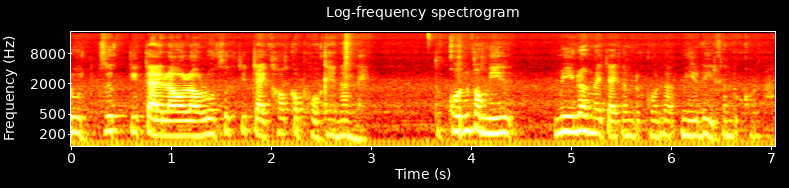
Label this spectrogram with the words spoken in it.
รู้สึกจิตใจเราเรารู้สึกจิตใจเขาก็พอแค่นั้นแหละทุกคนก็มีมีเรื่องในใจกันทุกคนอะมีอดีตกันทุกคนอะ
